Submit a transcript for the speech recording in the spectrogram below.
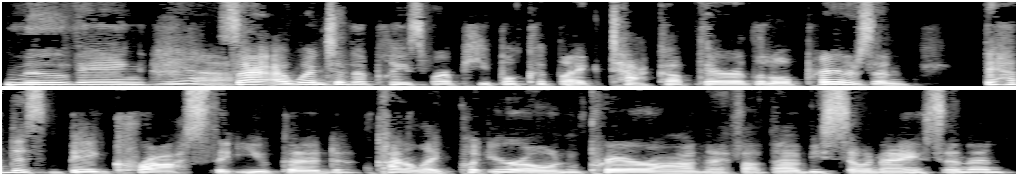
moving. yeah. So I, I went to the place where people could like tack up their little prayers and they had this big cross that you could kind of like put your own prayer on. I thought that would be so nice. And then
